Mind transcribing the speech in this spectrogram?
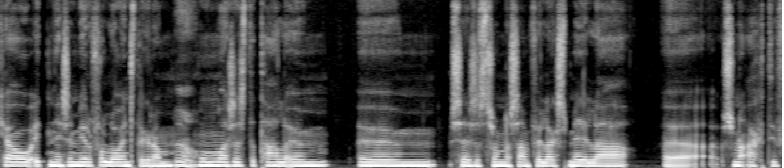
hjá einni sem ég er að follow á Instagram Já. hún var sérst að tala um, um sérst svona samfélagsmiðla uh, svona aktiv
